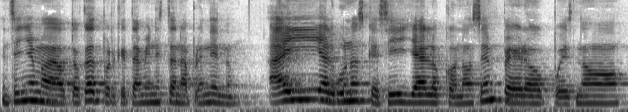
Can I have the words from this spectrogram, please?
enséñame AutoCAD porque también están aprendiendo. Hay algunos que sí ya lo conocen pero pues no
